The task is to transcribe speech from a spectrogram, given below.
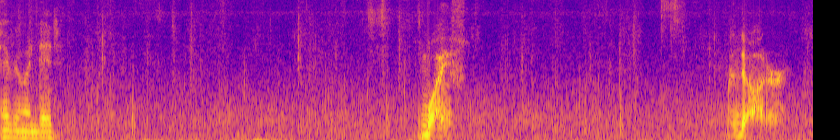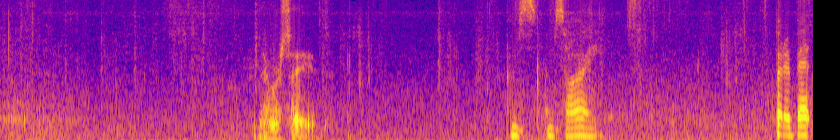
Everyone did. Wife. My daughter. They were saved. I'm, I'm sorry. But I bet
